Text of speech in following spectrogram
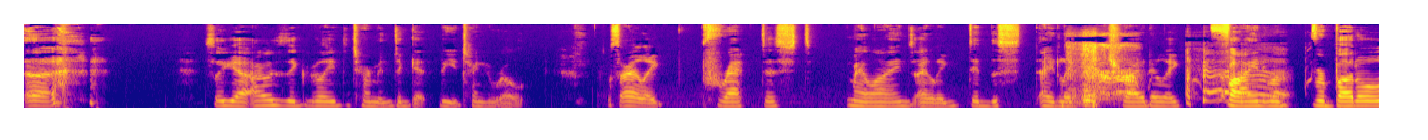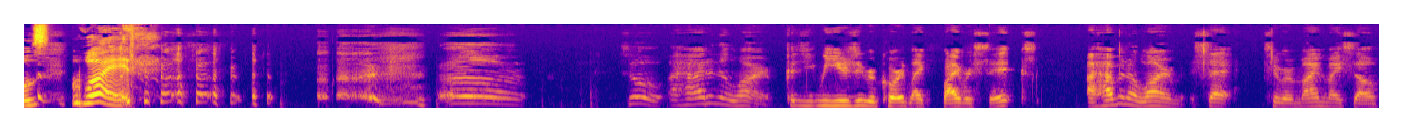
Uh, uh so yeah i was like really determined to get the attorney role so i like practiced my lines i like did this i like tried to like find re- rebuttals what so I had an alarm because we usually record like five or six. I have an alarm set to remind myself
